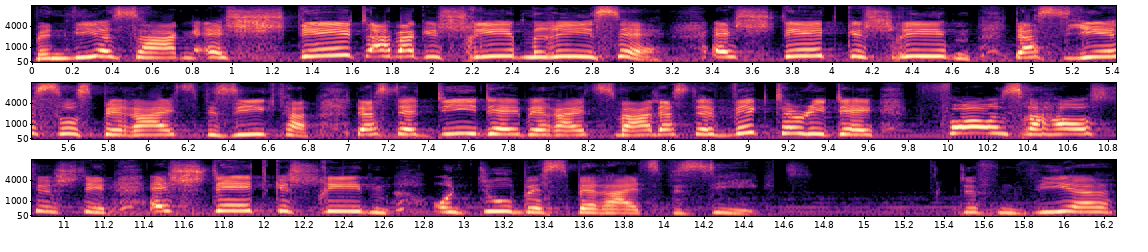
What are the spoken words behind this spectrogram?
Wenn wir sagen, es steht aber geschrieben, Riese, es steht geschrieben, dass Jesus bereits besiegt hat, dass der D-Day bereits war, dass der Victory Day vor unserer Haustür steht. Es steht geschrieben und du bist bereits besiegt. Dürfen wir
